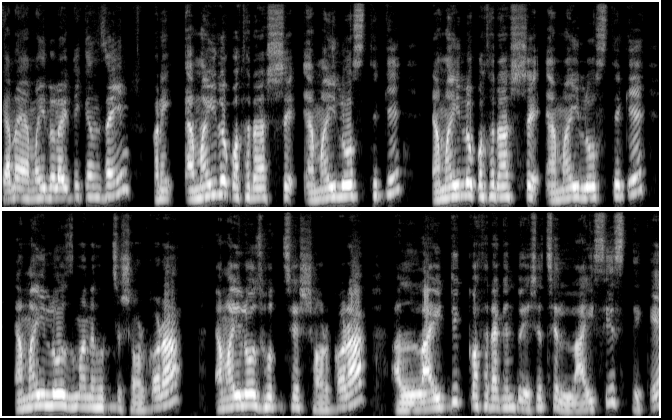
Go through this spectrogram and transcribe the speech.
কেন অ্যামাইলোলাইটিক এনজাইম মানে অ্যামাইলো কথাটা আসছে অ্যামাইলোজ থেকে অ্যামাইলো কথাটা আসছে অ্যামাইলোজ থেকে। অ্যামাইলোজ মানে হচ্ছে শর্করা অ্যামাইলোজ হচ্ছে শর্করা, আর লাইটিক কথাটা কিন্তু এসেছে লাইসিস থেকে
